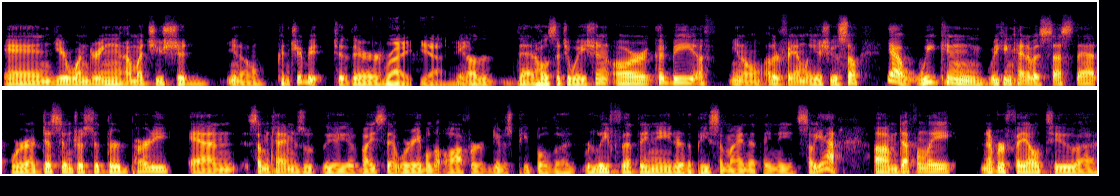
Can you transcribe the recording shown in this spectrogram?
and you're wondering how much you should you know contribute to their right yeah, yeah. you know the, that whole situation or it could be a you know other family issues. So yeah we can we can kind of assess that. We're a disinterested third party and sometimes the advice that we're able to offer gives people the relief that they need or the peace of mind that they need. So yeah um, definitely never fail to uh,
